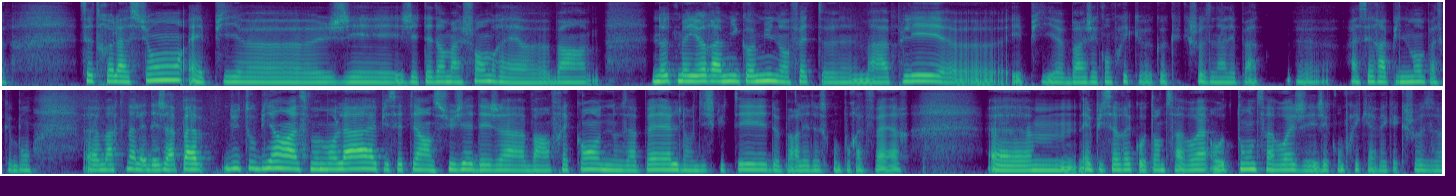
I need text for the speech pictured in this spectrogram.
cette relation. Et puis euh, j'étais dans ma chambre et euh, ben, notre meilleure amie commune en fait m'a appelée et puis ben, j'ai compris que, que, quelque chose n'allait pas euh, assez rapidement parce que bon, euh, Marc n'allait déjà pas du tout bien à ce moment-là et puis c'était un sujet déjà ben, fréquent de nos appels, d'en discuter, de parler de ce qu'on pourrait faire. Euh, et puis c'est vrai qu'au ton de sa voix, au ton de sa voix, j'ai compris qu'il y avait quelque chose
